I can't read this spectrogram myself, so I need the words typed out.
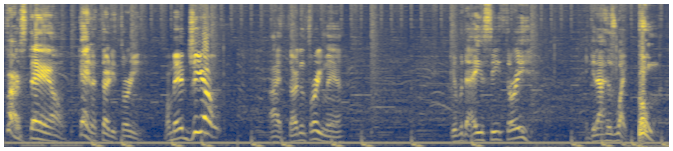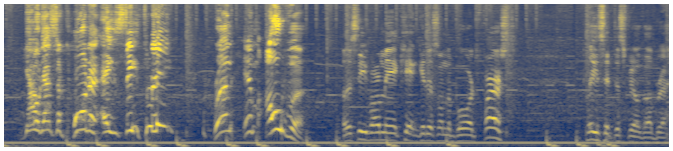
First down. Gain of 33. My man, Geo. Alright, third and three, man. Give it to AC3 and get out his way. Boom! Yo, that's a corner, AC3! Run him over! Let's see if our man can't get us on the board first. Please hit this field goal, bruh.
